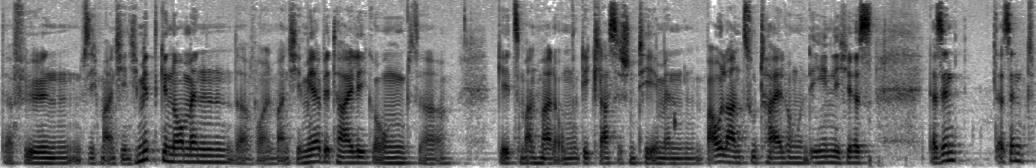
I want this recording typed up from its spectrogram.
Da fühlen sich manche nicht mitgenommen, da wollen manche mehr Beteiligung, da geht es manchmal um die klassischen Themen Baulandzuteilung und ähnliches. Da sind, da sind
